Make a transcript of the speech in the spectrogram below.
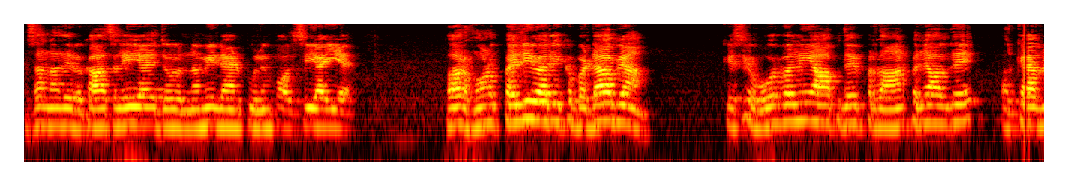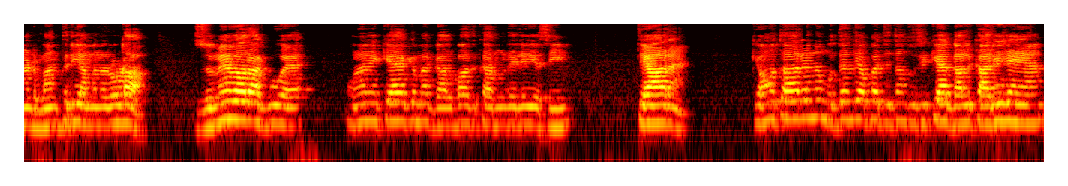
ਕਿਸਾਨਾਂ ਦੇ ਵਿਕਾਸ ਲਈ ਹੈ, ਜੋ ਨਵੀਂ ਲੈਂਡ ਪੂਲਿੰਗ ਪਾਲਿਸੀ ਆਈ ਹੈ। ਪਰ ਹੁਣ ਪਹਿਲੀ ਵਾਰ ਇੱਕ ਵੱਡਾ ਬਿਆਨ ਕਿਸੇ ਹੋਰ ਵੱਲ ਨਹੀਂ, ਆਪ ਦੇ ਪ੍ਰਧਾਨ ਪੰਜਾਬ ਦੇ ਔਰ ਕੈਬਨਿਟ ਮੰਤਰੀ ਅਮਨ ਅਰੋੜਾ ਜ਼ਿੰਮੇਵਾਰ ਆਗੂ ਹੈ। ਉਹਨਾਂ ਨੇ ਕਿਹਾ ਕਿ ਮੈਂ ਗੱਲਬਾਤ ਕਰਨ ਦੇ ਲਈ ਅਸੀਂ ਤਿਆਰ ਹਾਂ। ਕਿਉਂ ਤਿਆਰ ਇਹਨਾਂ ਮੁੱਦਿਆਂ ਤੇ ਆਪਾਂ ਜਿੱਦਾਂ ਤੁਸੀਂ ਕਿਹਾ, ਗੱਲ ਕਰ ਹੀ ਰਹੇ ਹਾਂ।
